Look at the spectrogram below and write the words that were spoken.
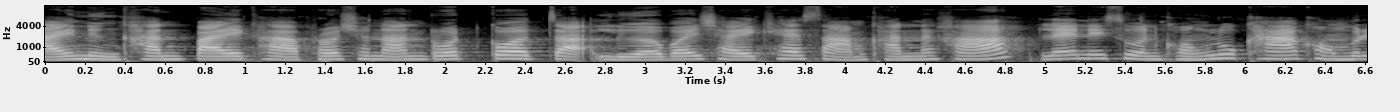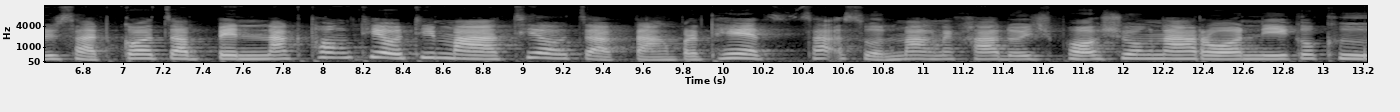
าย 1 คันไปค่ะ เพราะฉะนั้นรถก็จะเหลือไว้ใช้แค่ 3 คันนะคะ และในส่วนของลูกค้าของบริษัทก็จะเป็นนักท่องเที่ยวที่มาเที่ยวจากต่างประเทศซะส่วนมากนะคะ โดยเฉพาะช่วงหน้าร้อนนี้ก็คือ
